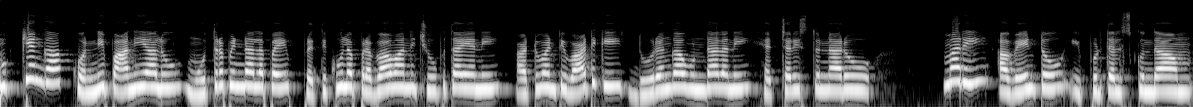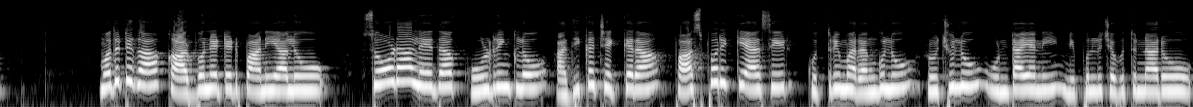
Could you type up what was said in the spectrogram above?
ముఖ్యంగా కొన్ని పానీయాలు మూత్రపిండాలపై ప్రతికూల ప్రభావాన్ని చూపుతాయని అటువంటి వాటికి దూరంగా ఉండాలని హెచ్చరిస్తున్నారు. మరి అవేంటో ఇప్పుడు తెలుసుకుందాం. మొదటగా కార్బోనేటెడ్ పానీయాలు. సోడా లేదా కూల్ డ్రింక్లో అధిక చక్కెర పాస్పోరిక్ యాసిడ్ కృత్రిమ రంగులు రుచులు ఉంటాయని నిపుణులు చెబుతున్నారు.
